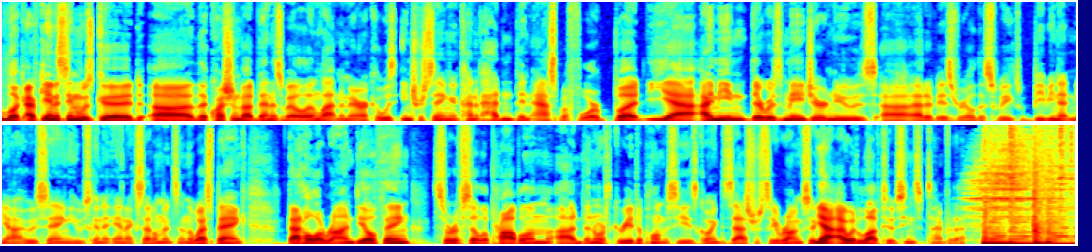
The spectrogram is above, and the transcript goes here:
look, Afghanistan was good. Uh, the question about Venezuela and Latin America was interesting and kind of hadn't been asked before. But yeah, I mean, there was major news uh, out of Israel this week. Bibi Netanyahu saying he was going to annex settlements in the West Bank. That whole Iran deal thing, sort of still a problem. Uh, the North Korea diplomacy is going disastrously wrong. So yeah, I would love to have seen some time for that.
